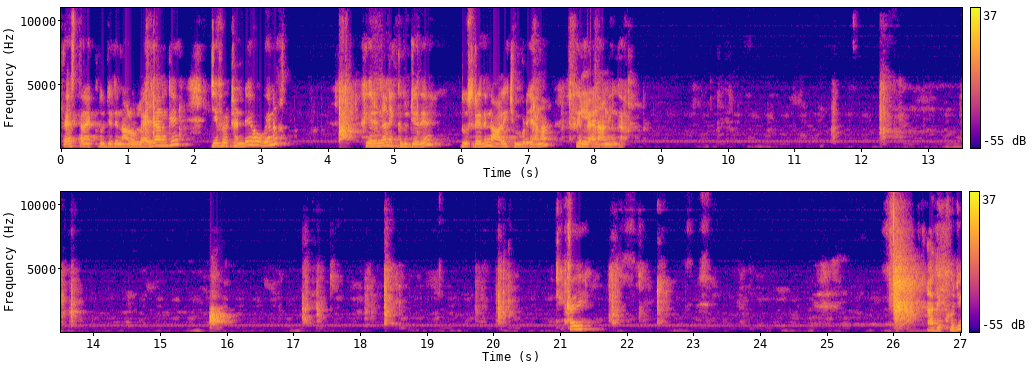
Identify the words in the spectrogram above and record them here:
ਤੇ ਇਸ ਤਰ੍ਹਾਂ ਇੱਕ ਦੂਜੇ ਦੇ ਨਾਲੋਂ ਲੈ ਜਾਣਗੇ। ਜੇ ਫਿਰ ਠੰਡੇ ਹੋ ਗਏ ਨਾ, ਫਿਰ ਇਹਨਾਂ ਨੇ ਇੱਕ ਦੂਜੇ ਦੇ, ਦੂਸਰੇ ਦੇ ਨਾਲ ਹੀ ਚੁੰਬੜ ਜਾਣਾ, ਫਿਰ ਲੈਣਾ ਨਹੀਂਗਾ ਠੀਕ ਹੈ ਜੀ ਆ ਦੇਖੋ ਜੀ।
